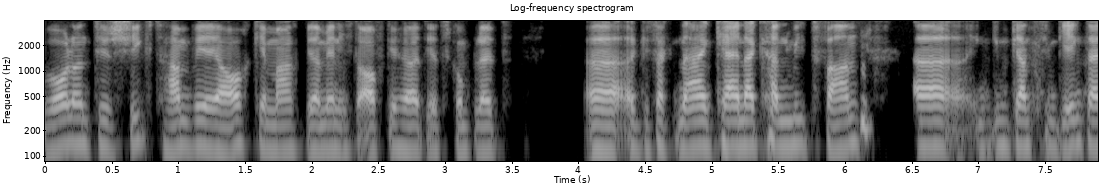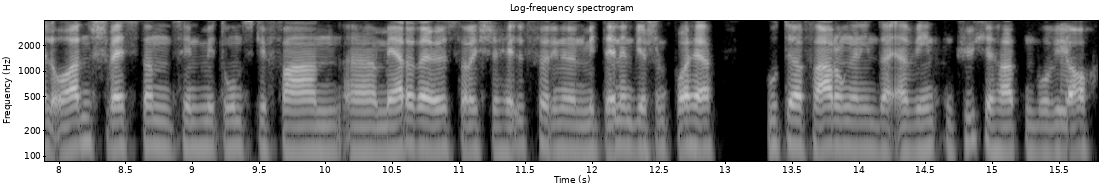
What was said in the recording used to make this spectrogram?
Volunteer schickt, haben wir ja auch gemacht. Wir haben ja nicht aufgehört, jetzt komplett äh, gesagt, nein, keiner kann mitfahren. Äh, ganz im Gegenteil, Ordensschwestern sind mit uns gefahren, äh, mehrere österreichische Helferinnen, mit denen wir schon vorher gute Erfahrungen in der erwähnten Küche hatten, wo wir auch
